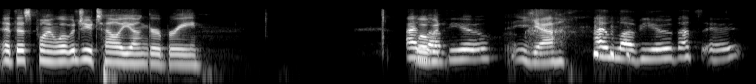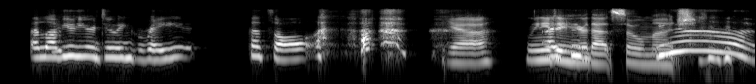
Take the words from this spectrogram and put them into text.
at this point? What would you tell younger Brie? I What love would- you Yeah. i love you that's it i love you you're doing great that's all Yeah. We need I to hear that so much. Yeah,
